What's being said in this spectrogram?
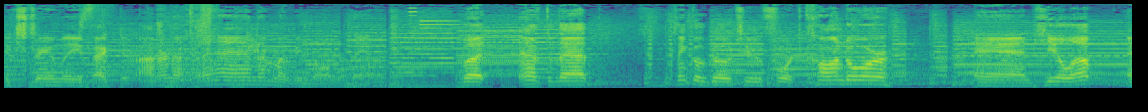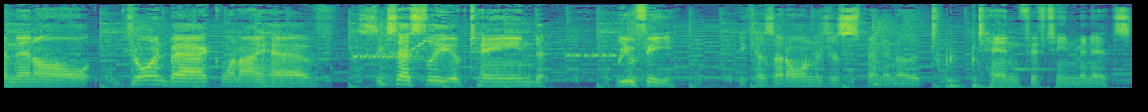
extremely effective. I don't know. Eh, that might be normal damage. But after that, I think I'll go to Fort Condor and heal up, and then I'll join back when I have successfully obtained Yuffie, because I don't want to just spend another 10, 15 minutes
